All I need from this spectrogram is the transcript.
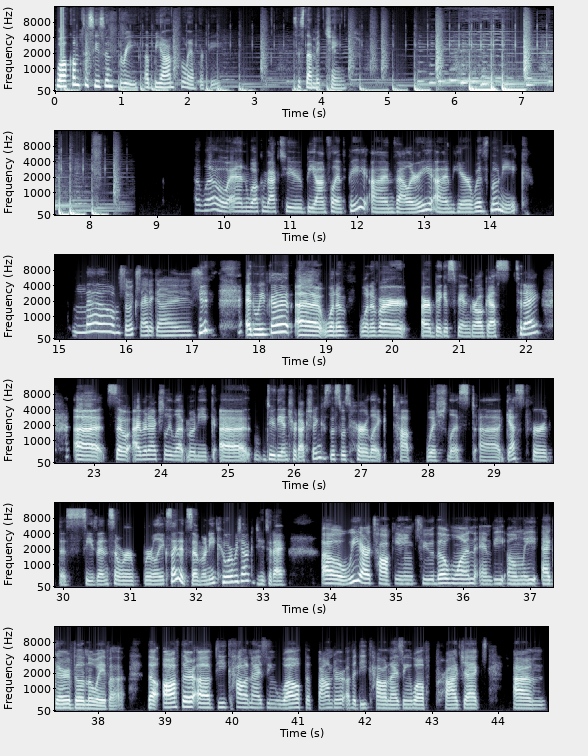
Welcome to season three of Beyond Philanthropy Systemic Change. Hello, and welcome back to Beyond Philanthropy. I'm Valerie. I'm here with Monique. Hello, I'm so excited, guys. and we've got uh one of one of our our biggest fangirl guests today. Uh so I'm gonna actually let Monique uh do the introduction because this was her like top wish list uh guest for this season. So we're we're really excited. So Monique, who are we talking to today? Oh, we are talking to the one and the only Edgar Villanueva, the author of Decolonizing Wealth, the founder of the Decolonizing Wealth Project. Um,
